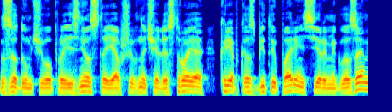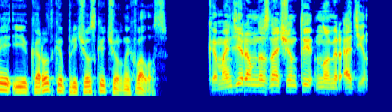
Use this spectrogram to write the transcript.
Задумчиво произнес стоявший в начале строя крепко сбитый парень с серыми глазами и короткой прической черных волос. «Командиром назначен ты номер один»,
